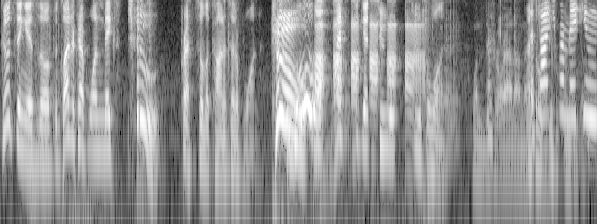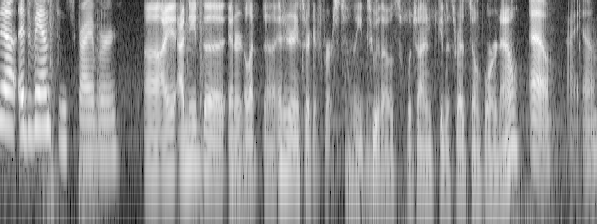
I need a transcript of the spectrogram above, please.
Good thing is though, the Galacticraft one makes two pressed silicon instead of one. Two. Ooh. Uh, uh, uh, you get uh, two uh, two uh. for one. Went a different Okay. route on I That's that. a thought you were making the advanced inscriber. Uh, I I need the enter, elect, uh, engineering circuit first. I need two of those, which I'm getting this redstone for now. Oh, I know.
